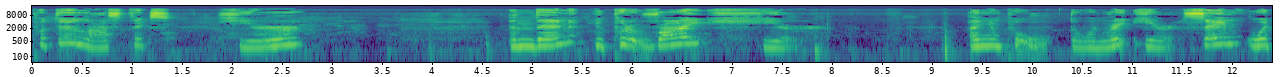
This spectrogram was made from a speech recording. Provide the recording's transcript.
put the elastics here. And then you put it right here. And you put the one right here. Same with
